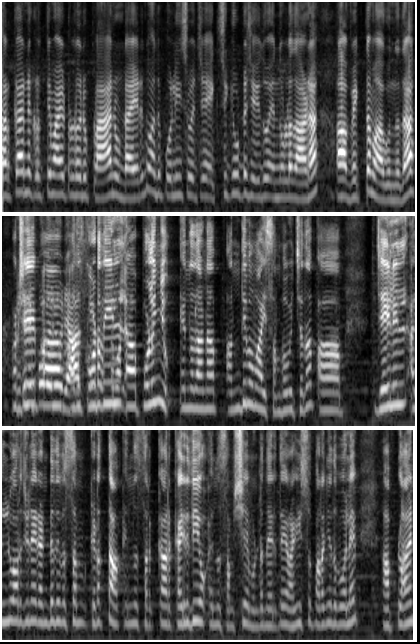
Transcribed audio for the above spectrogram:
സർക്കാരിന് കൃത്യമായിട്ടുള്ള ഒരു പ്ലാൻ ഉണ്ടായിരുന്നു. അത് പോലീസ് വെച്ച് എക്സിക്യൂട്ട് ചെയ്തു എന്നുള്ളതാണ് വ്യക്തമാകുന്നത്. പക്ഷേ കോടതിയിൽ പൊളിഞ്ഞു എന്നതാണ് അന്തിമമായി സംഭവിച്ചത്. ജയിലിൽ അല്ലു അർജുനെ രണ്ട് ദിവസം കിടത്താം എന്ന് സർക്കാർ കരുതിയോ എന്ന് സംശയമുണ്ട്. നേരത്തെ റഹീസ് പറഞ്ഞതുപോലെ ആ പ്ലാൻ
